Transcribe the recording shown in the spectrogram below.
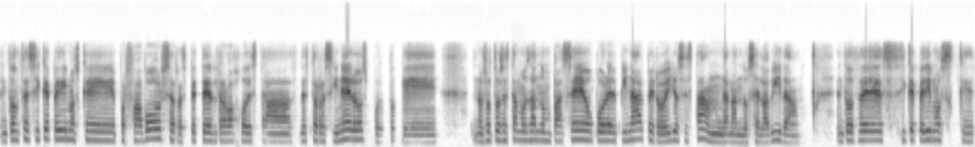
Entonces sí que pedimos que por favor se respete el trabajo de, estas, de estos resineros, porque nosotros estamos dando un paseo por el Pinar, pero ellos están ganándose la vida. Entonces sí que pedimos que,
